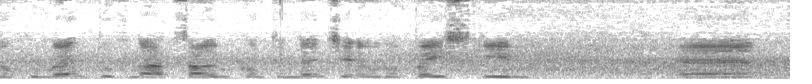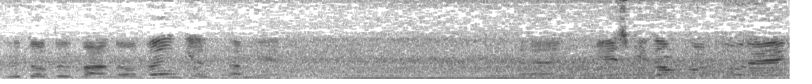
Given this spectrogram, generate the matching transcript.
dokumentów na całym kontynencie europejskim, e, wydobywano węgiel kamienny. Miejski Dom Kultury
